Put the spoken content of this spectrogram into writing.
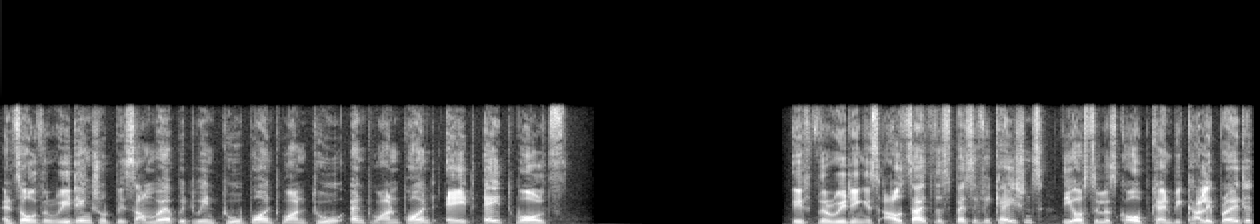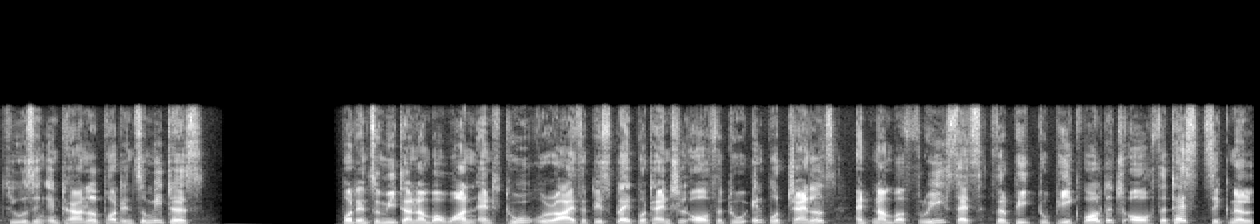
and so the reading should be somewhere between 2.12 and 1.88V. If the reading is outside the specifications, the oscilloscope can be calibrated using internal potentiometers. Potentiometer number 1 and 2 vary the displayed potential of the two input channels and number 3 sets the peak-to-peak -peak voltage of the test signal.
